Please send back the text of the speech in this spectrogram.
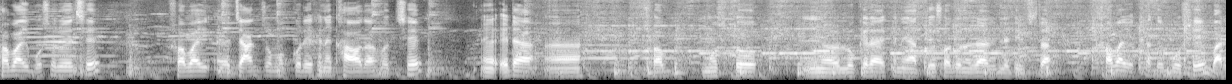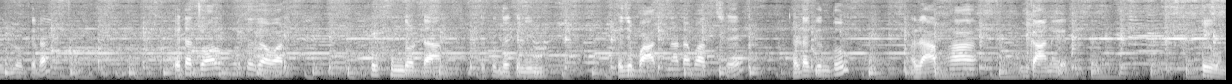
সবাই বসে রয়েছে, সবাই জাঁকজমক করে এখানে খাওয়া দাওয়া হচ্ছে। এটা সমস্ত লোকেরা এখানে, আত্মীয় স্বজনেরা, রিলেটিভসরা, সবাই একসাথে বসে বাড়ির লোকেরা। এটা জল ভরতে যাওয়ার খুব সুন্দর ডান্স, একটু দেখে নিন। এই যে বাজনাটা বাজছে, এটা কিন্তু রাভা গানের টিউন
